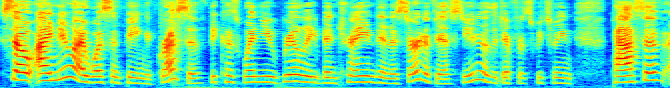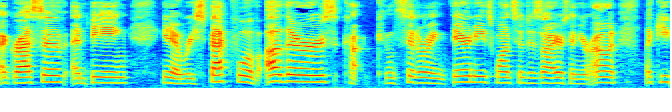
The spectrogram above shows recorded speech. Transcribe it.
So I knew I wasn't being aggressive because when you've really been trained in assertiveness, you know the difference between passive, aggressive, and being, you know, respectful of others, considering their needs, wants, and desires and your own. Like you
